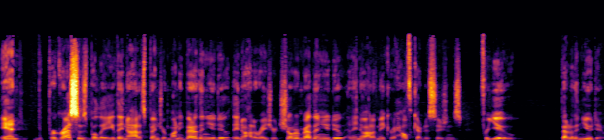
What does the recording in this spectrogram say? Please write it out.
And progressives believe they know how to spend your money better than you do, they know how to raise your children better than you do, and they know how to make your health care decisions for you better than you do.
